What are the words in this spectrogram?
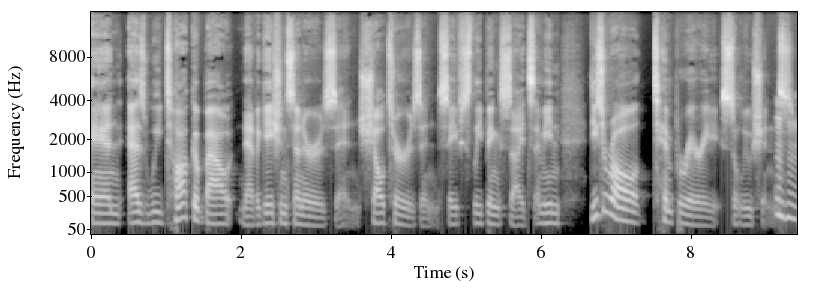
And as we talk about navigation centers and shelters and safe sleeping sites, I mean, these are all temporary solutions, mm-hmm.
